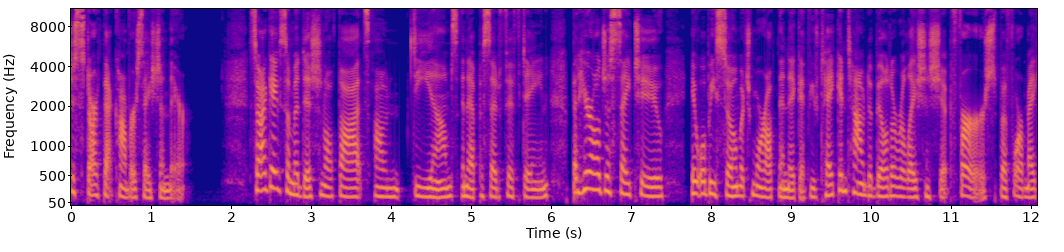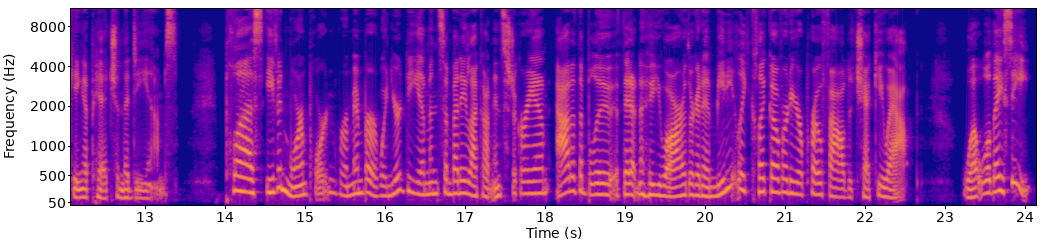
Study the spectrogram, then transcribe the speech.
Just start that conversation there. So I gave some additional thoughts on DMs in episode 15, but here I'll just say too, it will be so much more authentic if you've taken time to build a relationship first before making a pitch in the DMs. Plus, even more important, remember when you're DMing somebody like on Instagram, out of the blue, if they don't know who you are, they're going to immediately click over to your profile to check you out. What will they see?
